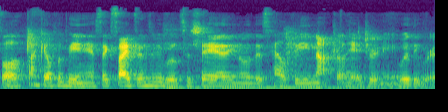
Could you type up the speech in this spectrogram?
so thank you all for being here. It's exciting to be able to share, you know, this healthy natural hair journey with you.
